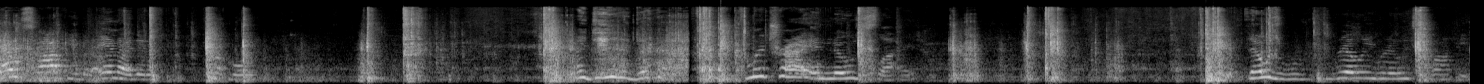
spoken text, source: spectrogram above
That was sloppy, but and I did it. Front board. I did it again. I'm gonna try a nose slide. That was really, really sloppy.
